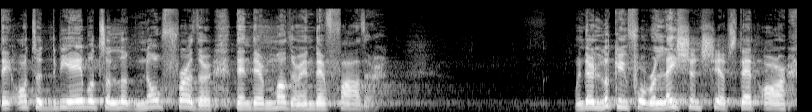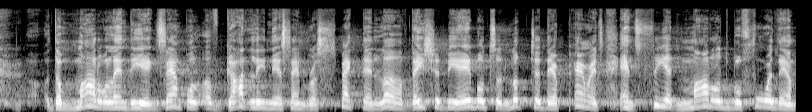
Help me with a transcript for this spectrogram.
they ought to be able to look no further than their mother and their father. When they're looking for relationships that are the model and the example of godliness and respect and love, they should be able to look to their parents and see it modeled before them,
